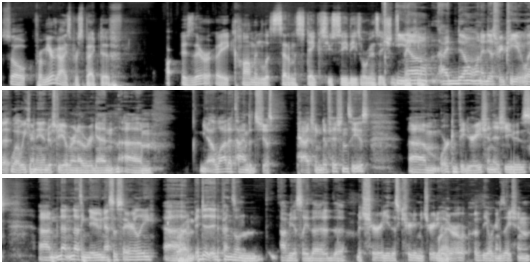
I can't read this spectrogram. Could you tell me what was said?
So, from your guys' perspective, is there a common set of mistakes you see these organizations you making? know i don't want to just repeat what, what we hear in the industry over and over again um, yeah a lot of times it's just patching deficiencies um, or configuration issues um, not, nothing new necessarily um, right. it, it, depends on obviously the the maturity the security maturity right. of the organization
